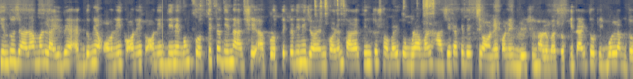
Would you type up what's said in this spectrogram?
কিন্তু যারা আমার লাইভে একদমই অনেক অনেক অনেক দিন এবং প্রত্যেকটা দিন আসে প্রত্যেকটা দিনই জয়েন করেন, তারা কিন্তু সবাই তোমরা আমার হাসিটাকে দেখছি অনেক অনেক বেশি ভালোবাসো, কি তাই তো? ঠিক বললাম তো?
